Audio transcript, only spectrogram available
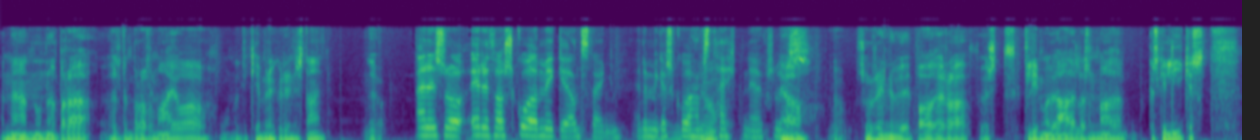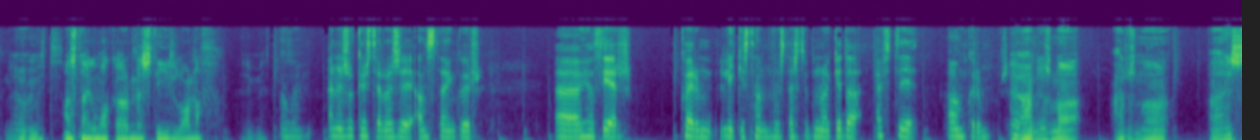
þannig að núna bara höldum bara frá að æfa og vonandi kemur einhver inn í staðinn já. En eins og, eru þá að skoða mikið andstæðingin? Er það mikið að skoða hans Já. tækni eða eitthvað Já, slags? svo reynum við báðir að, þú veist, glíma við aðila sem að kannski líkjast Já, einmitt, anstæðingum okkar með stíl og annað. einmitt. Ok, en eins og Kristján, þessi andstæðingur uh, hjá þér, hverjum líkist hann? Þú veist, ertu búin að geta eftir á einhverjum? Já, hann er svona, hann er svona aðeins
